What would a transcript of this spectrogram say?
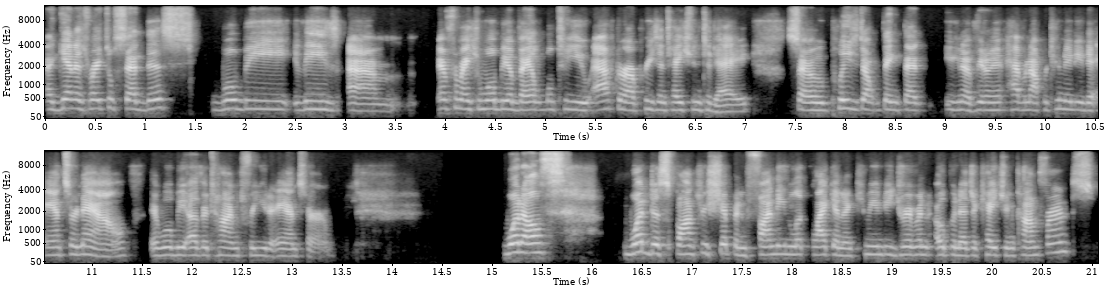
Again, as Rachel said, this will be, these um, information will be available to you after our presentation today. So please don't think that, you know, if you don't have an opportunity to answer now, there will be other times for you to answer. What else? What does sponsorship and funding look like in a community-driven open education conference?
